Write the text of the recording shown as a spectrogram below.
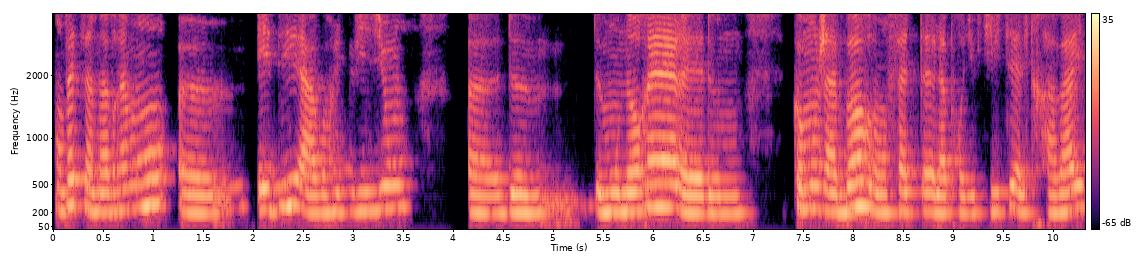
en fait, ça m'a vraiment euh, aidé à avoir une vision euh, de, de, mon horaire et de comment j'aborde en fait la productivité et le travail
